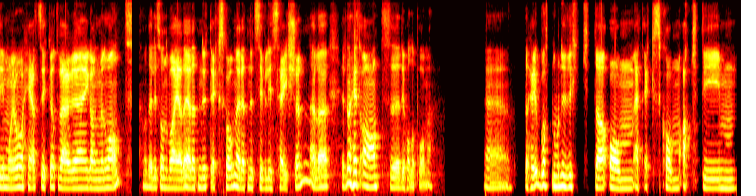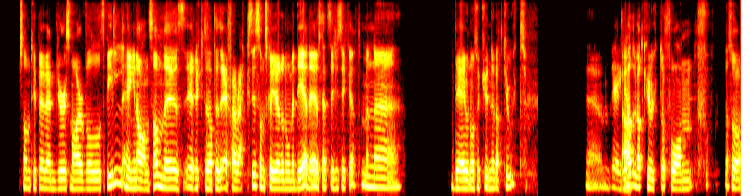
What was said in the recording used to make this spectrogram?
De må jo helt sikkert være i gang med noe annet. Og det Er litt sånn, hva er det? Er det et nytt XCOM? Er det et nytt Civilization? Eller er det noe helt annet eh, de holder på med? Eh, det har jo gått noen rykter om et XCOM-aktig mm, sånn type Avengers Marvel-spill. Jeg har ingen anelse om. Det er ryktes at det er Firaxis som skal gjøre noe med det. Det er jo slett ikke sikkert, men eh, det er jo noe som kunne vært kult. Eh, egentlig Ja. hadde det vært kult å få en Altså,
